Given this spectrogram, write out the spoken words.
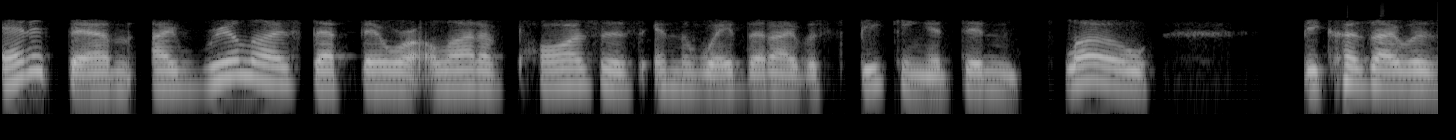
edit them, I realized that there were a lot of pauses in the way that I was speaking. It didn't flow because I was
